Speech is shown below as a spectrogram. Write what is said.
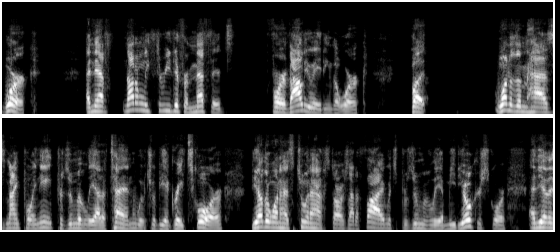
work and they have not only three different methods for evaluating the work, but one of them has 9.8, presumably out of 10, which would be a great score. The other one has two and a half stars out of five, which is presumably a mediocre score. And the other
